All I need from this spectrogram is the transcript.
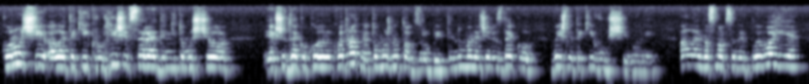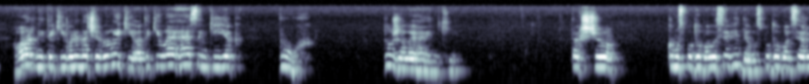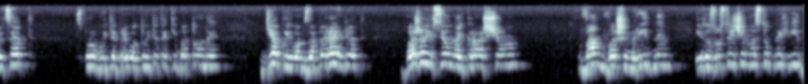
коротші, але такі кругліші всередині, тому що якщо деко квадратне, то можна так зробити. Ну, в мене через деко вийшли такі вущі вони. Але на смак це не впливає. Гарні такі, вони наче великі, а такі легесенькі, як пух. Дуже легенькі. Так що, кому сподобалося відео, сподобався рецепт, спробуйте, приготуйте такі батони. Дякую вам за перегляд. Бажаю всього найкращого вам, вашим рідним і до зустрічі в наступних відео.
